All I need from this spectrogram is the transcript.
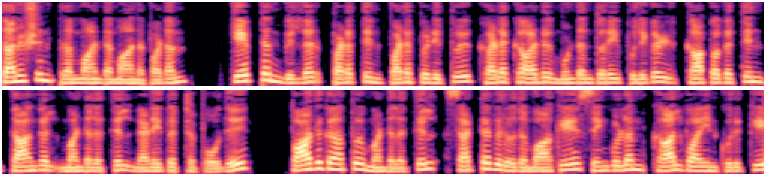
தனுஷின் பிரம்மாண்டமான படம் கேப்டன் வில்லர் படத்தின் படப்பிடிப்பு களக்காடு முண்டந்துறை புலிகள் காப்பகத்தின் தாங்கல் மண்டலத்தில் நடைபெற்ற போது பாதுகாப்பு மண்டலத்தில் சட்டவிரோதமாக செங்குளம் கால்வாயின் குறுக்கே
